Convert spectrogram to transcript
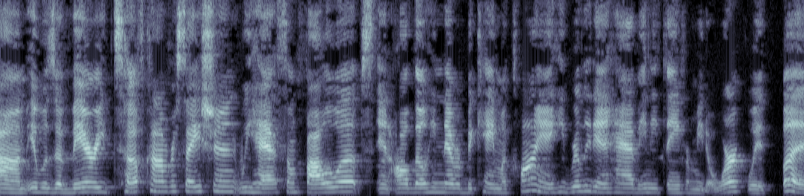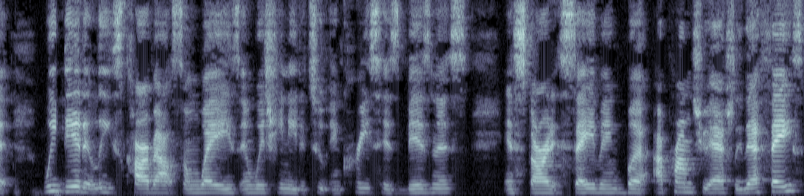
Um, it was a very tough conversation. We had some follow ups, and although he never became a client, he really didn't have anything for me to work with. But we did at least carve out some ways in which he needed to increase his business and started saving. But I promise you, Ashley, that face,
